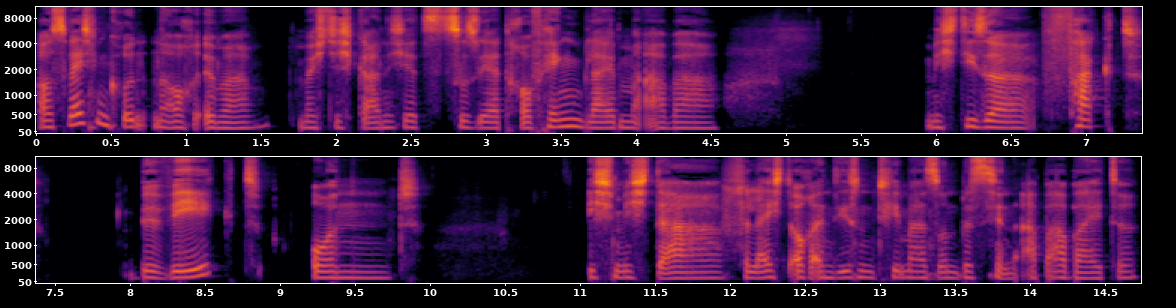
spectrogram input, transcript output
aus welchen Gründen auch immer, möchte ich gar nicht jetzt zu sehr drauf hängen bleiben, aber mich dieser Fakt bewegt und ich mich da vielleicht auch an diesem Thema so ein bisschen abarbeite,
